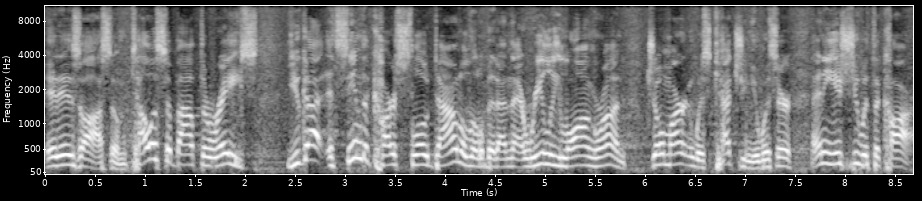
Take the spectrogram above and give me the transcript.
It is awesome. Tell us about the race. You got it seemed the car slowed down a little bit on that really long run. Joe Martin was catching you. Was there any issue with the car?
